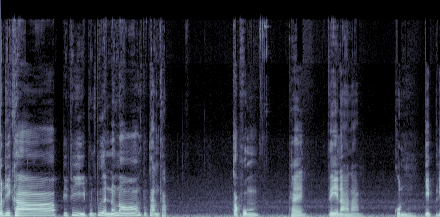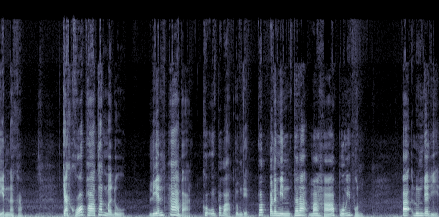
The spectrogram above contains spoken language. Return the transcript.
วัสดีครับ พี่พี่เพื่อนเพื่อนๆน้องๆ ทุกท่านครับ กับผมแพงเสนานาม คนเก็บเหรียญนะครับ จะขอพาท่านมาดู เหรียญห้าบาทขององค์พระบาทสมเด็จ พระปรมินทรมหาภูมิพลอดุลยเดช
